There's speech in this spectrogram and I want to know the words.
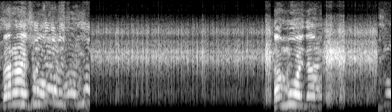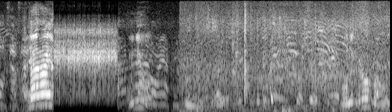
Вторая желтая! Домой, домой! Вторая у него. Он играл, по-моему?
